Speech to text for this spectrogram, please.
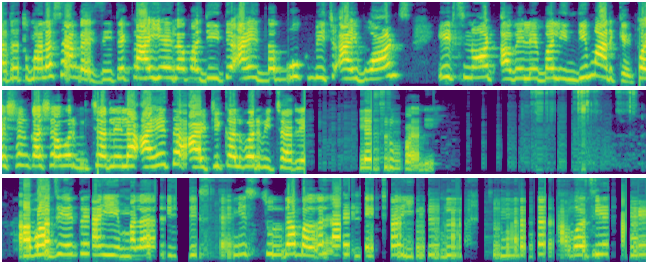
आता तुम्हाला सांगायचं इथे काय यायला पाहिजे? इथे आहे the book which I want it's not available in the market question कशावर विचारलेला आहे? तर आर्टिकल वर विचारले येस रूपाने आवाज येत नाही. मला त्यांनी सुद्धा बघत आहे lecture YouTube तुम्हाला तर आवाज येत आहे.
